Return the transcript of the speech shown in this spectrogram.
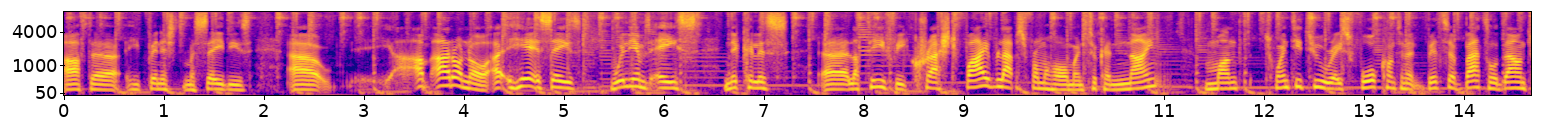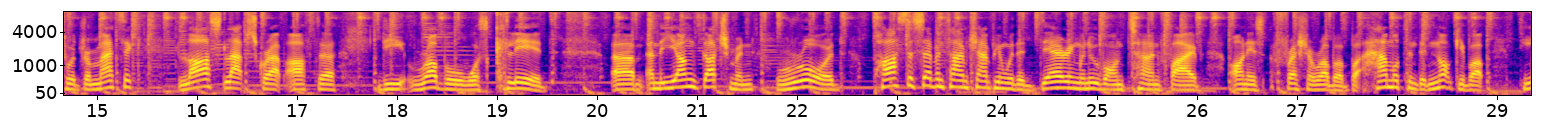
after he finished Mercedes. Uh, I, I, don't know. Uh, here it says Williams ace Nicholas uh, Latifi crashed five laps from home and took a nine month, 22 race, four continent bitter battle down to a dramatic last lap scrap after the rubble was cleared. Um, and the young Dutchman roared past the seven time champion with a daring maneuver on turn five on his fresher rubber. But Hamilton did not give up. He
